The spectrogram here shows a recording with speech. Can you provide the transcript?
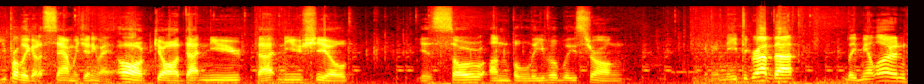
You probably got a sandwich anyway. Oh god, that new that new shield is so unbelievably strong. I'm gonna need to grab that. Leave me alone.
